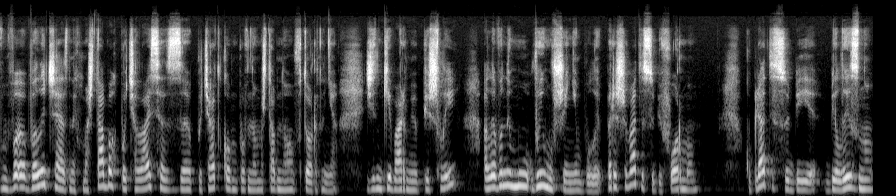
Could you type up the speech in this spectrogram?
в величезних масштабах почалася з початком повномасштабного вторгнення. Жінки в армію пішли, але вони му- вимушені були перешивати собі форму. Купляти собі білизну.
